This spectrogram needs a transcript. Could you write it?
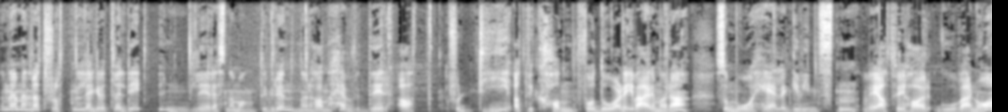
Men jeg mener at Flåtten legger et veldig underlig resonnement til grunn når han hevder at fordi at vi kan få dårlig vær i morgen, så må hele gevinsten ved at vi har godvær nå,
